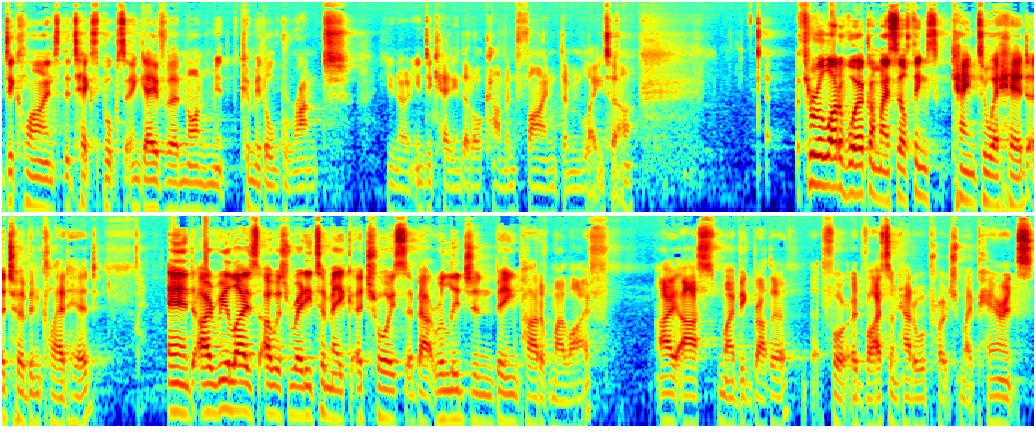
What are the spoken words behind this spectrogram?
declined the textbooks and gave a non committal grunt, you know, indicating that I'll come and find them later. Through a lot of work on myself, things came to a head, a turban clad head, and I realized I was ready to make a choice about religion being part of my life. I asked my big brother for advice on how to approach my parents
